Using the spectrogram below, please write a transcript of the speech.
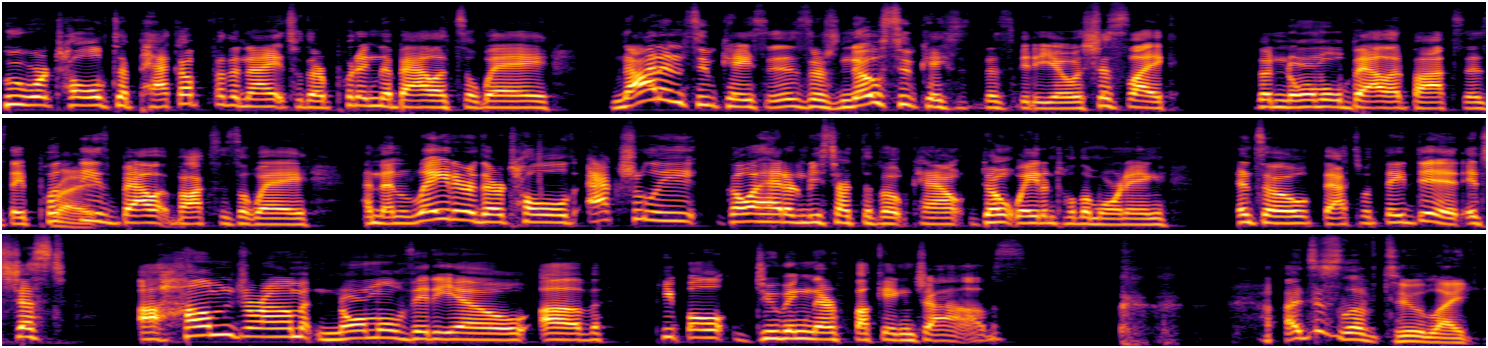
who were told to pack up for the night, so they're putting the ballots away, not in suitcases. There's no suitcases in this video. It's just like the normal ballot boxes. They put Right. these ballot boxes away, and then later they're told, actually, go ahead and restart the vote count. Don't wait until the morning. And so that's what they did. It's just a humdrum, normal video of people doing their fucking jobs. I just love too, like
